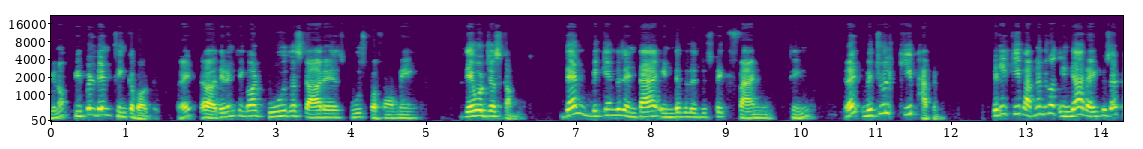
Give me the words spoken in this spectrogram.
you know people didn't think about it right uh, they didn't think about who the star is who's performing they would just come then became this entire individualistic fan thing right which will keep happening it'll keep happening because India, right? You said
